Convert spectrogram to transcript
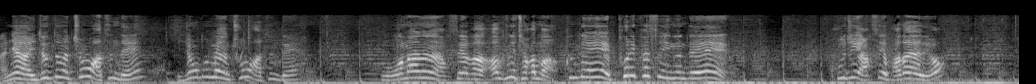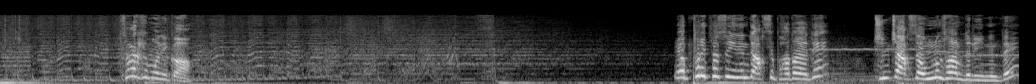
아니야 이 정도면 초보 같은데 이 정도면 초보 같은데 원하는 악세가 아 근데 잠깐만 근데 프리패스 있는데 굳이 악세 받아야 돼요? 생각해보니까 야 프리패스 있는데 악세 받아야 돼? 진짜 악세 없는 사람들이 있는데?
